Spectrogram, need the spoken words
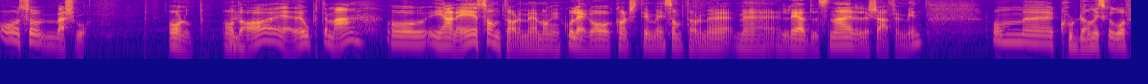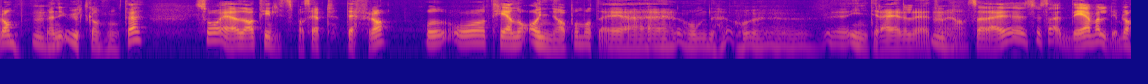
og, så vær så god, ordne opp. Og mm. da er det opp til meg, og gjerne i samtale med mange kollegaer, og kanskje til og med i samtale med, med ledelsen her, eller sjefen min, om uh, hvordan vi skal gå fram. Mm. Men i utgangspunktet så er det da tillitsbasert derfra og, og, til noe annet på en måte er om, inntrer eller mm. ja. Så det syns jeg det er veldig bra.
